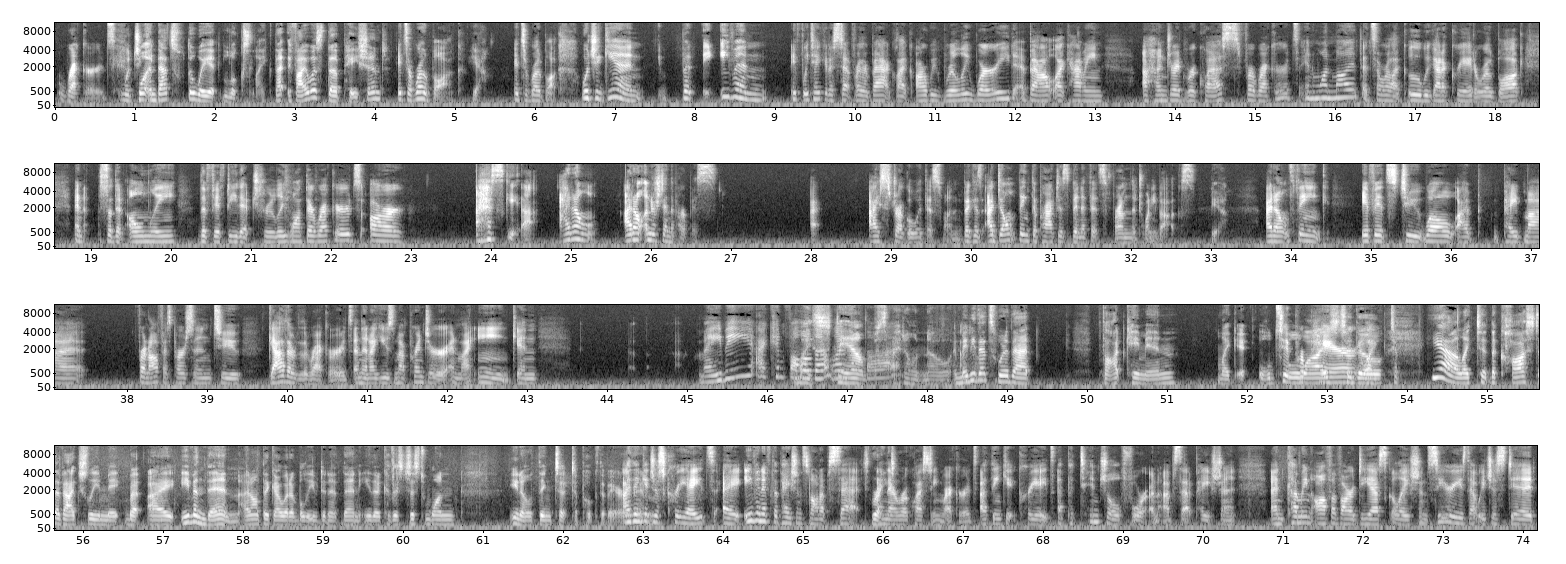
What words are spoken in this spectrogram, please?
records? Which Well, and that's the way it looks like. That if I was the patient, it's a roadblock. yeah. It's a roadblock. Which again, but even if we take it a step further back, like are we really worried about like having a hundred requests for records in one month? And so we're like, ooh, we got to create a roadblock, and so that only the fifty that truly want their records are asking. I, I don't. I don't understand the purpose. I I struggle with this one because I don't think the practice benefits from the twenty bucks. Yeah. I don't think if it's to well, I paid my front office person to gather the records, and then I used my printer and my ink, and maybe I can follow My that stamps. I don't know. And maybe that's where that thought came in, like it, old school wise, to go. like, to Yeah, like to the cost of actually make, but I even then I don't think I would have believed in it then either because it's just one, you know, thing to, to poke the bear. I think it just creates a even if the patient's not upset Right. and they're requesting records, I think it creates a potential for an upset patient. And coming off of our de-escalation series that we just did,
